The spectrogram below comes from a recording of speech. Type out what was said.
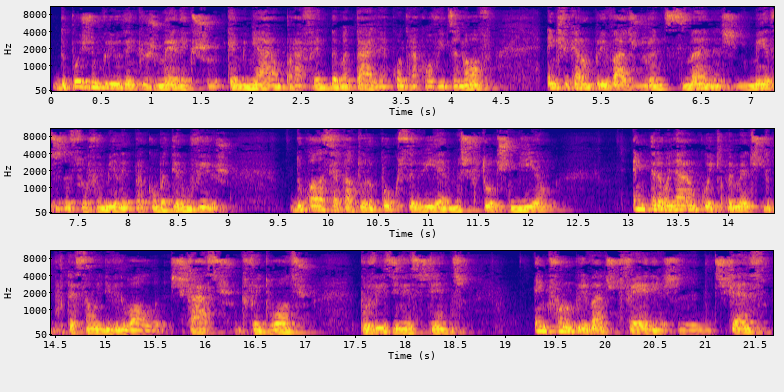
Depois de um período em que os médicos caminharam para a frente da batalha contra a Covid-19, em que ficaram privados durante semanas e meses da sua família para combater um vírus do qual a certa altura pouco sabia, mas que todos temiam, em que trabalharam com equipamentos de proteção individual escassos, defeituosos, por vezes inexistentes, em que foram privados de férias, de descanso,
